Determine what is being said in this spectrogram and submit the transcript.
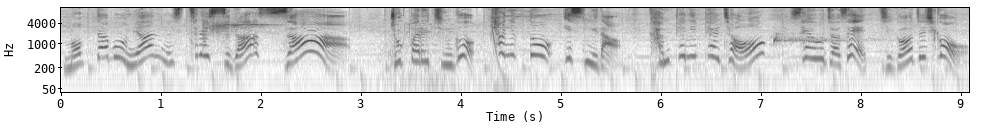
먹다 보면 스트레스가 싹. 족발의 친구 편육도 있습니다. 간편히 펼쳐 새우젓에 찍어 드시고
